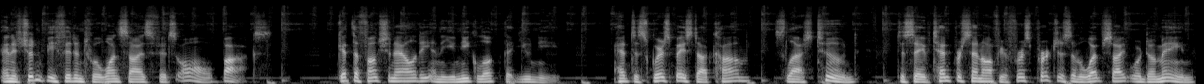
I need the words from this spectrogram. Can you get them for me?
and it shouldn't be fit into a one size fits all box. Get the functionality and the unique look that you need. Head to squarespace.com/tuned to save 10% off your first purchase of a website or domain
